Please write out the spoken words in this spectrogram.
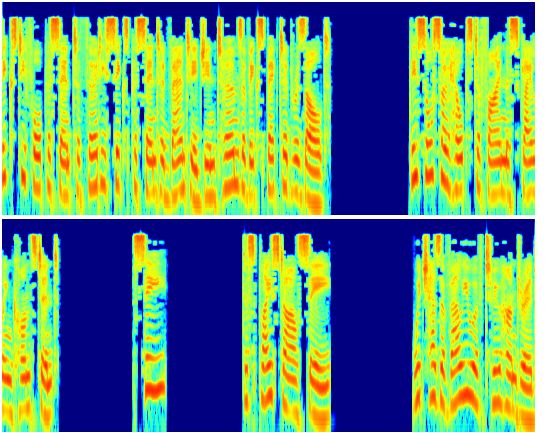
64% to 36% advantage in terms of expected result. This also helps define the scaling constant c display style c which has a value of 200.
